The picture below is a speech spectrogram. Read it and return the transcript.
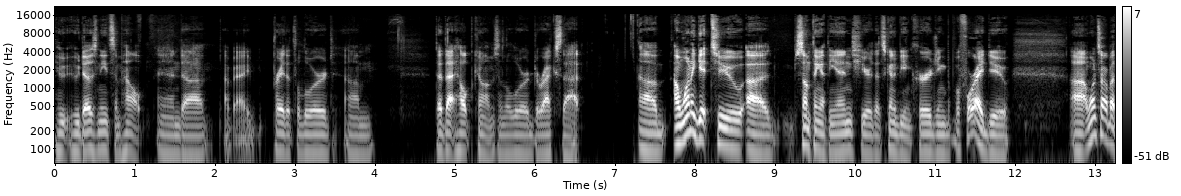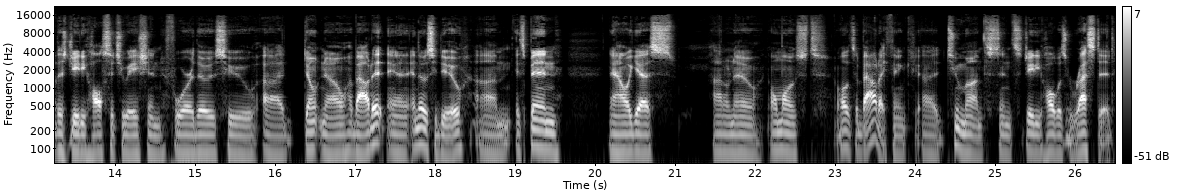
who who does need some help, and uh, I, I, pray that the Lord um, that that help comes and the Lord directs that. Uh, I want to get to uh, something at the end here that's going to be encouraging, but before I do, uh, I want to talk about this JD Hall situation for those who uh, don't know about it and, and those who do. Um, it's been now, I guess, I don't know, almost, well, it's about, I think, uh, two months since JD Hall was arrested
